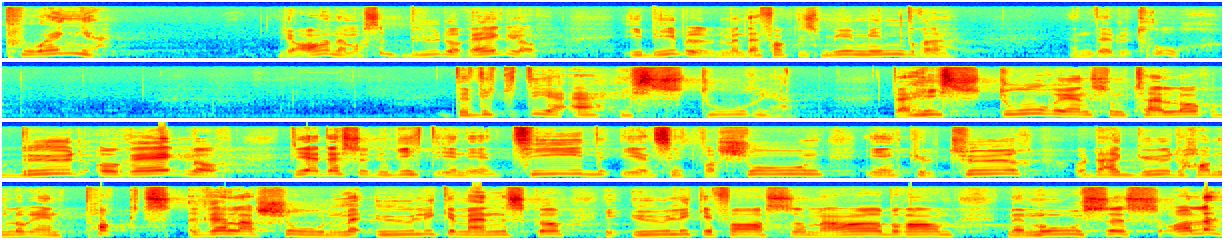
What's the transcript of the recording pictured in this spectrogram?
poenget. Ja, det er masse bud og regler i Bibelen, men det er faktisk mye mindre enn det du tror. Det viktige er historien. Det er historien som teller. Bud og regler de er dessuten gitt inn i en tid, i en situasjon, i en kultur, og der Gud handler i en paktsrelasjon med ulike mennesker i ulike faser, med Abraham, med Moses og alle,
